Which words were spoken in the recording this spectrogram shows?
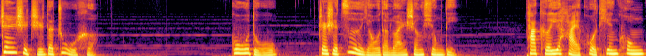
真是值得祝贺。孤独，这是自由的孪生兄弟，它可以海阔天空，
